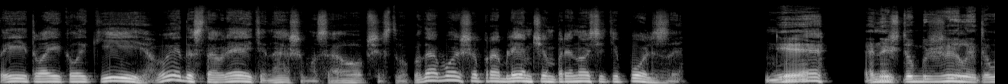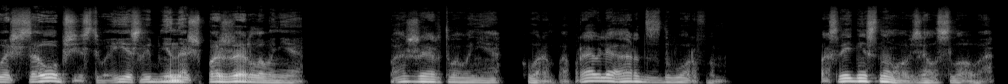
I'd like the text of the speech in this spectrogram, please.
Ты и твои клыки вы доставляете нашему сообществу куда больше проблем, чем приносите пользы. — Не, а на что бы жило это ваше сообщество, если б не наше пожертвование? — Пожертвование, — хором поправили Арт с Дворфом. Последний снова взял слово.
